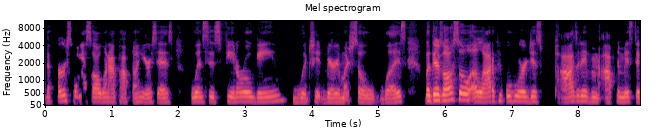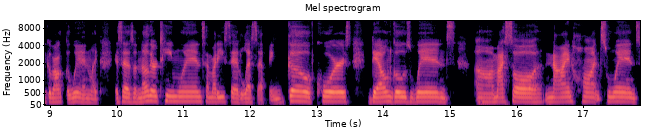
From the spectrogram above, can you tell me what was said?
The first one I saw when I popped on here says Wentz's funeral game, which it very much so was. But there's also a lot of people who are just positive and optimistic about the win. Like it says another team win. Somebody said let's up and go. Of course, down goes Wentz. Um, I saw nine haunts wins,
